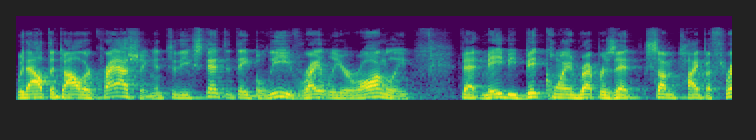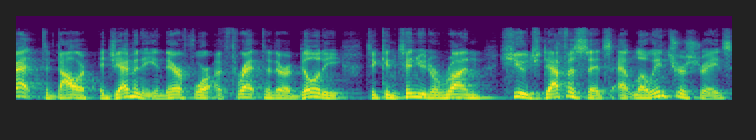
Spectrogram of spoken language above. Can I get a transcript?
without the dollar crashing. And to the extent that they believe, rightly or wrongly, that maybe Bitcoin represent some type of threat to dollar hegemony and therefore a threat to their ability to continue to run huge deficits at low interest rates,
